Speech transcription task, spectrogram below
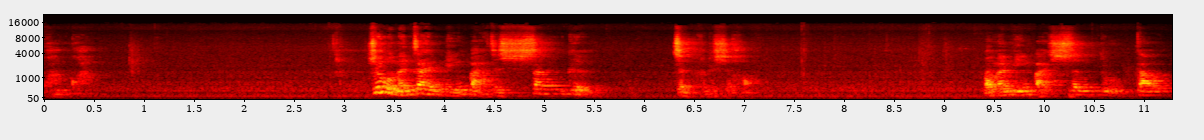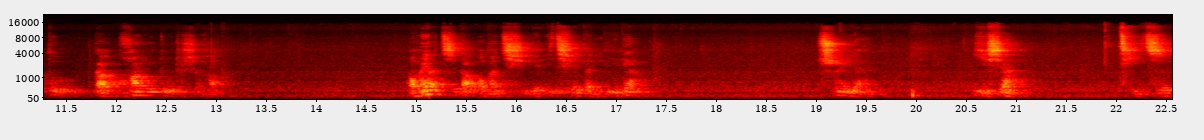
宽广。所以我们在明白这三个整合的时候。”我们明白深度、高度到宽度的时候，我们要知道我们企业一切的力量、资源、意向、体制，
